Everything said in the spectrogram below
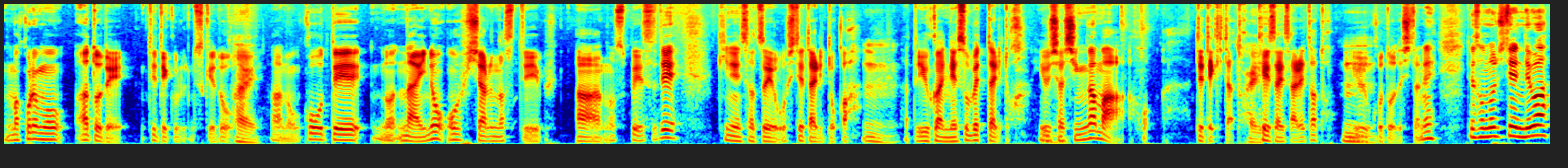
まあこれも後で出てくるんですけど、はい。あの校庭の内のオフィシャルなステーあのスペースで記念撮影をしてたりとか、うん。あと床に寝そべったりとかいう写真がまあほ出てきたと、はい。掲載されたということでしたね。でその時点では、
